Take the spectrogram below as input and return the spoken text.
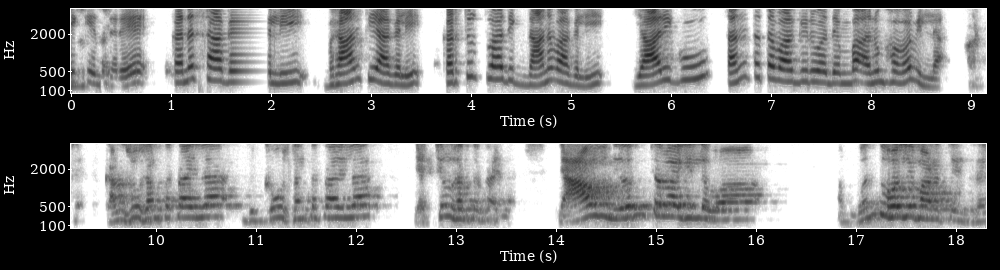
ಏಕೆಂದರೆ ಕನಸಾಗಲಿ ಭ್ರಾಂತಿಯಾಗಲಿ ಕರ್ತೃತ್ವಾದಿ ಜ್ಞಾನವಾಗಲಿ ಯಾರಿಗೂ ಸಂತತವಾಗಿರುವುದೆಂಬ ಅನುಭವವಿಲ್ಲ. ಕನಸು ಸಂತತ ಇಲ್ಲ ದುಃಖವೂ ಸಂತತ ಇಲ್ಲ ಎಚ್ಚರೂ ಸಂತತ ಇಲ್ಲ. ಯಾವುದು ನಿರಂತರವಾಗಿಲ್ಲವೋ ಅದು ಬಂದು ಹೋಗಿ ಮಾಡುತ್ತೆ ಅಂದ್ರೆ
